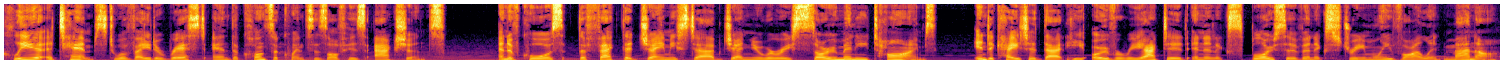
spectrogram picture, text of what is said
clear attempts to evade arrest and the consequences of his actions. And of course, the fact that Jamie stabbed January so many times indicated that he overreacted in an explosive and extremely violent manner.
